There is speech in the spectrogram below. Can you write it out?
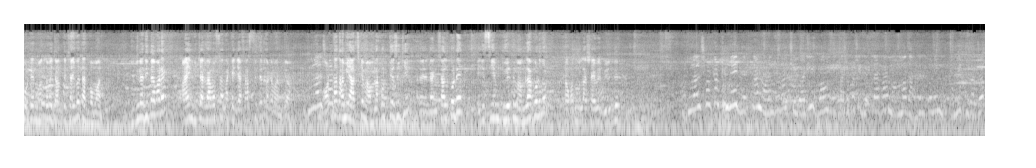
কোর্টের মাধ্যমে জানতে চাইব তার প্রমাণ। যদি না দিতে পারে, আইন, বিচার ব্যবস্থা তাকে যা শাস্তি দেবে তাকে মানতে হবে। অর্থাৎ আমি আজকে মামলা করতে এসেছি ব্যাংশাল কোর্টে। এই যে সিএম টুয়েতে মামলা করব, শওকত মোল্লা সাহেবের বিরুদ্ধে দুলাল সরকার খুনে গ্রেপ্তার নরেন্দ্রনাথ তিওয়ারি এবং এর পাশাপাশি গ্রেপ্তার হয় মোহাম্মদ আব্দুল করিম অমিত রজক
